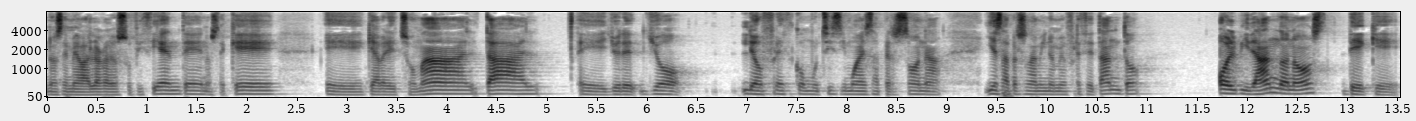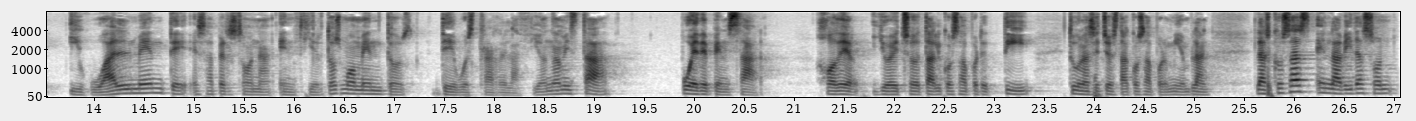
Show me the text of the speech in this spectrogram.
no se me valora lo suficiente, no sé qué, eh, que habré hecho mal, tal, eh, yo, le, yo le ofrezco muchísimo a esa persona y esa persona a mí no me ofrece tanto olvidándonos de que igualmente esa persona en ciertos momentos de vuestra relación de amistad puede pensar, joder, yo he hecho tal cosa por ti, tú no has hecho esta cosa por mí, en plan, las cosas en la vida son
